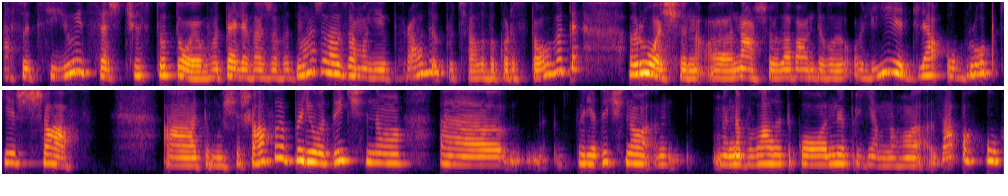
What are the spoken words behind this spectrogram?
асоціюється з чистотою. В готелі вежа ведмежа за моєю порадою почали використовувати розчин е, нашої лавандової олії для обробки шаф. А, Тому що шафи періодично е, періодично набували такого неприємного запаху,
